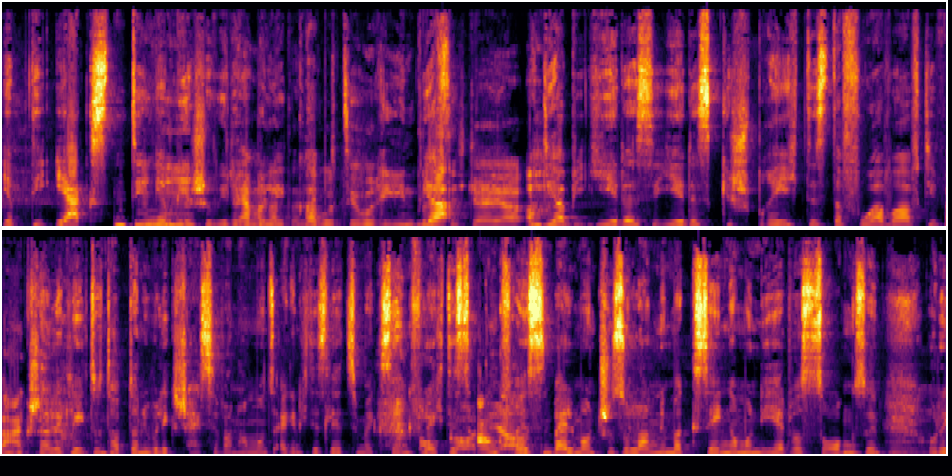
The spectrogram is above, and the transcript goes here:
ich habe die ärgsten Dinge mir schon wieder ja, man überlegt hat dann gehabt. die Theorien plötzlich, gell, ja. Und ich habe jedes, jedes Gespräch, das davor war, auf die Waagschale gelegt und habe dann überlegt, scheiße, wann haben wir uns eigentlich das letzte Mal gesehen? Vielleicht ist es Oh Gott, angefressen, weil wir uns schon so lange nicht mehr gesehen haben und ich hätte was sagen sollen Mhm. oder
